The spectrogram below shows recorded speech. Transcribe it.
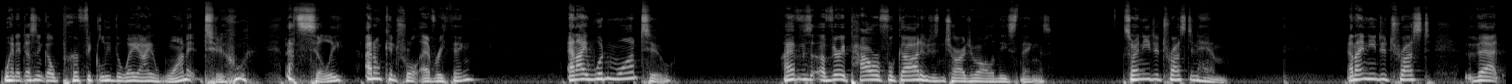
when it doesn't go perfectly the way I want it to. That's silly. I don't control everything. And I wouldn't want to. I have a very powerful God who's in charge of all of these things. So I need to trust in Him. And I need to trust that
